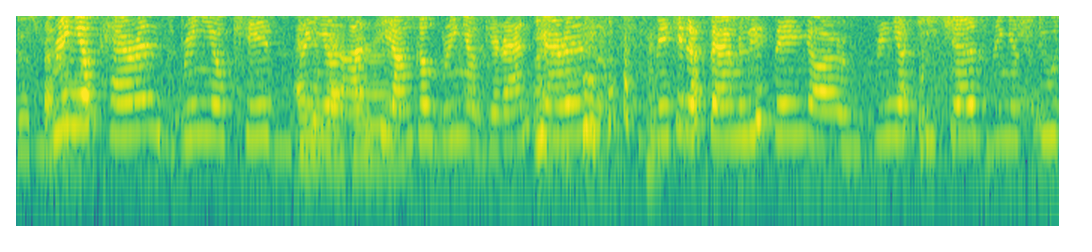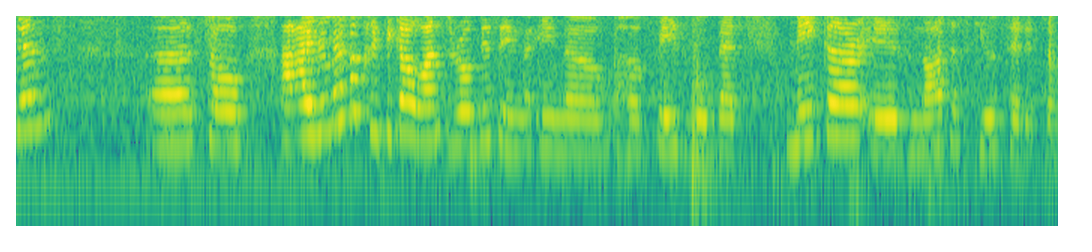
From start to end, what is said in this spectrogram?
do spread Bring the your word. parents, bring your kids, And bring your your auntie, uncle, bring your grandparents. make it a family thing, or bring your teachers, bring your students. Uh, so I I remember Kiruthika once wrote this in in uh, her Facebook that maker is not a skill set; it's a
